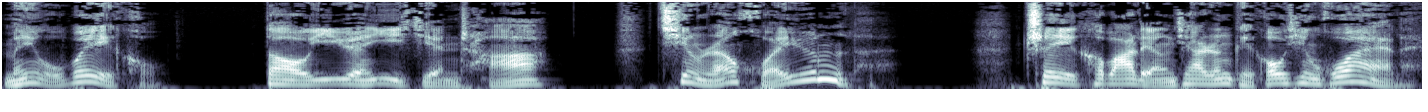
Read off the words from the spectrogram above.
没有胃口，到医院一检查，竟然怀孕了。这可把两家人给高兴坏了呀！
